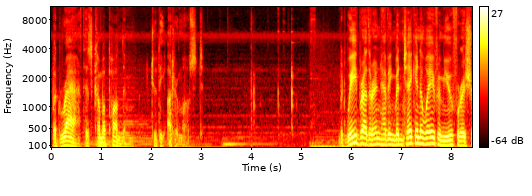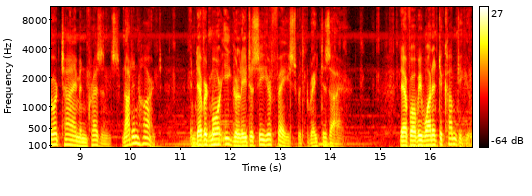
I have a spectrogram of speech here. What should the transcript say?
But wrath has come upon them to the uttermost. But we, brethren, having been taken away from you for a short time in presence, not in heart, endeavored more eagerly to see your face with great desire. Therefore we wanted to come to you,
